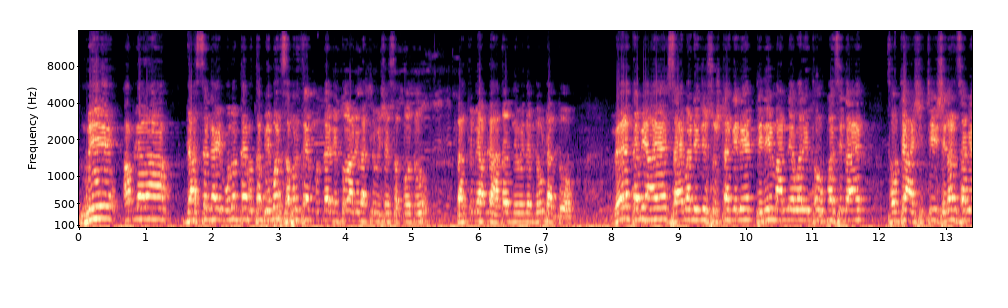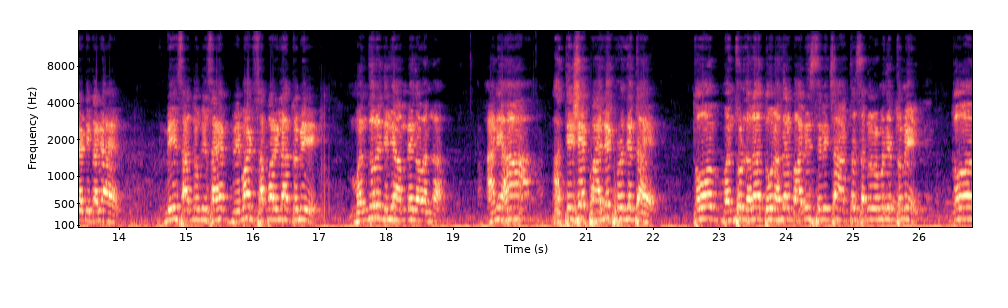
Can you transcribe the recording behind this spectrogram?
मी आपल्याला जास्त काही बोलत नाही फक्त बिमर समस्या मुद्दा घेतो आणि बाकी विषय संपवतो. बाकी मी आपल्या हातात निवेदन देऊन टाकतो. वेळ कमी आहे. साहेबांनी जी सूचना केली आहे तिन्ही मान्यवर इथं उपस्थित आहेत. चौथ्या आशिषची शिलान साहेब या ठिकाणी आहेत. मी सांगतो की साहेब विमान सफारीला तुम्ही मंजुरी दिली आंबेगावांना. आणि हा अतिशय पायलट प्रोजेक्ट आहे. तो मंजूर झाला दोन हजार बावीस तेवीसच्या अर्थसंकल्पामध्ये तुम्ही. तो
